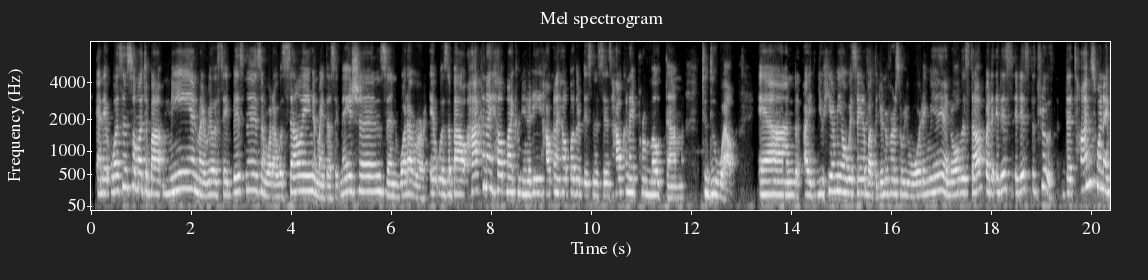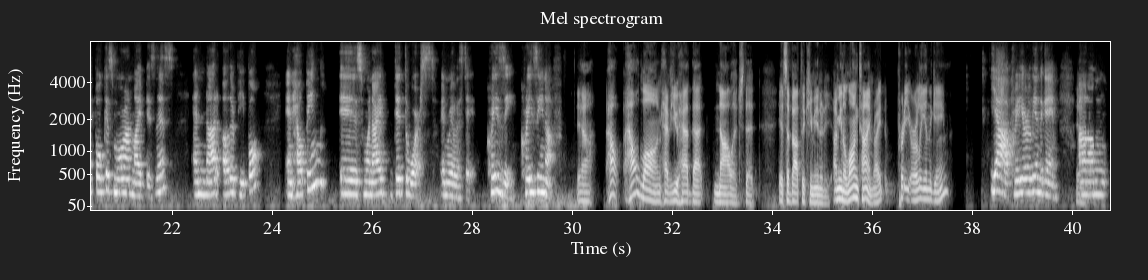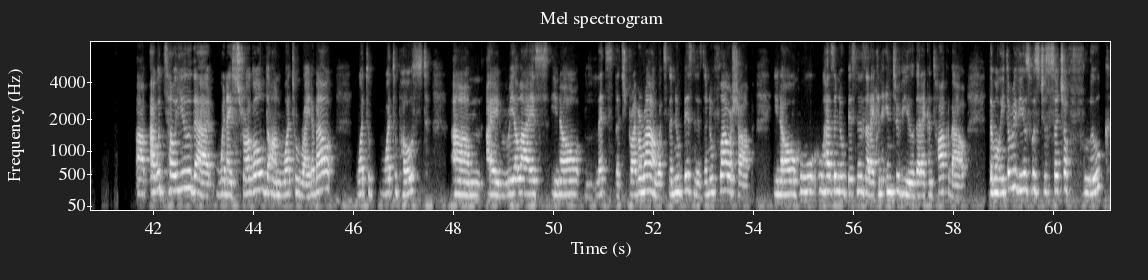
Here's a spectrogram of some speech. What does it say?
And it wasn't so much about me and my real estate business and what I was selling and my designations and whatever. It was about how can I help my community? How can I help other businesses? How can I promote them to do well? And I you hear me always saying about the universe rewarding me and all this stuff, but it is it is the truth. The times when I focus more on my business and not other people and helping is when I did the worst in real estate. Crazy, crazy enough. Yeah. How how long have you had that knowledge that it's about the community? I mean, a long time, right? Pretty early in the game. Yeah, pretty early in the game. Yeah. Um, uh, I would tell you that when I struggled on what to write about, what to what to post, um, I realized, you know, let's let's drive around. What's the new business? The new flower shop? You know, who who has a new business that I can interview that I can talk about? the Mojito reviews was just such a fluke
